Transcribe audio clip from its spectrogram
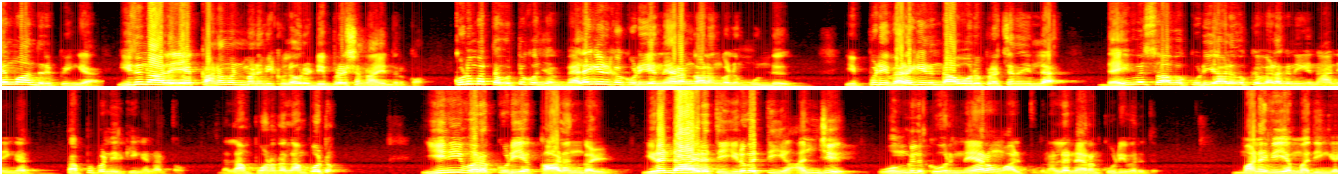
ஏமாந்துருப்பீங்க. இதனாலேயே கணவன் மனைவிக்குள்ள ஒரு டிப்ரெஷன் ஆயிருந்திருக்கும். குடும்பத்தை விட்டு கொஞ்சம் விலகி இருக்கக்கூடிய நேரங்காலங்களும் உண்டு. இப்படி விலகி இருந்தால் ஒரு பிரச்சனை இல்லை. டைவர்ஸ் ஆகக்கூடிய அளவுக்கு விலகுனீங்கன்னா நீங்கள் தப்பு பண்ணியிருக்கீங்கன்னு அர்த்தம். இதெல்லாம் போனதெல்லாம் போட்டோம். இனி வரக்கூடிய காலங்கள் இரண்டாயிரத்தி இருபத்தி அஞ்சு உங்களுக்கு ஒரு நேரம் வாழ்ப்பு நல்ல நேரம் கூடி வருது. மனைவியை மதிங்க.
